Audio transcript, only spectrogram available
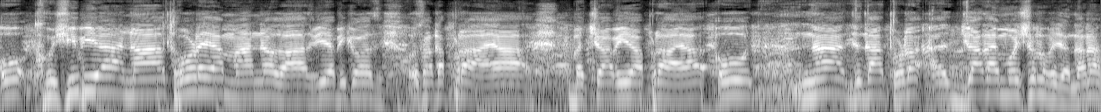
ਉਹ ਖੁਸ਼ੀ ਵੀ ਆ ਨਾਲ ਥੋੜਾ ਜਿਹਾ ਮਨ ਉਦਾਸ ਵੀ ਆ ਬਿਕੋਜ਼ ਉਹ ਸਾਡਾ ਭਰਾ ਆ ਬੱਚਾ ਵੀ ਆ ਭਰਾ ਆ ਉਹ ਨਾ ਜਿੱਦਾਂ ਥੋੜਾ ਜ਼ਿਆਦਾ ਇਮੋਸ਼ਨਲ ਹੋ ਜਾਂਦਾ ਨਾ।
